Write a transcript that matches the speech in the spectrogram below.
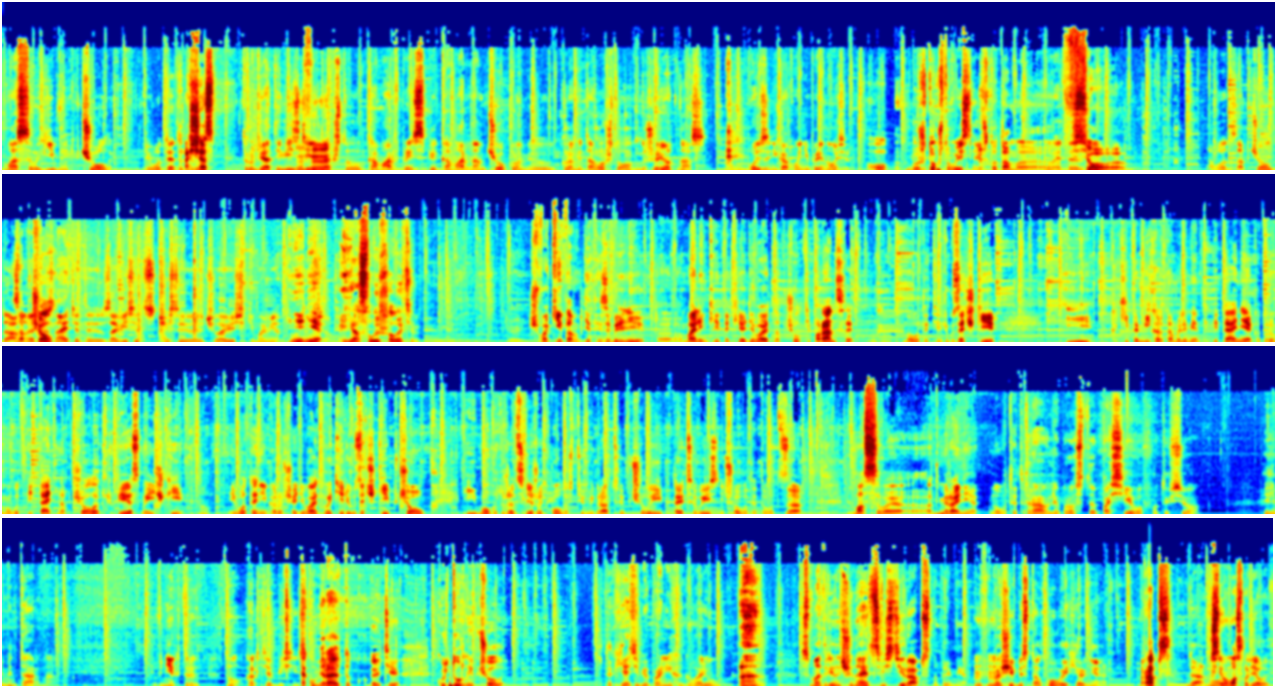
массово гибнут пчелы. И вот это А тру- сейчас трубят и везде. Мгм. Так что комар, в принципе, комар нам что, кроме, кроме того, что он жрет нас, пользы никакой не приносит. мы же только что выяснили, что там Ну, это- все. А вот за пчел, да, За но пчел? это, знаете, это зависит чисто человеческий момент. Вот и Не-не, всё. я слышал эти чуваки там где-то изобрели э, маленькие такие, одевают на пчел типа ранцы, Мгм. ну вот эти рюкзачки, и какие-то микро там элементы питания, которые могут питать на пчелах GPS-маячки. Ну. И вот они, короче, одевают в эти рюкзачки пчел и могут уже отслеживать полностью миграцию пчелы и пытаются выяснить, что вот это вот за массовое э, отмирание, ну вот это. Травля просто посевов, вот и все. Элементарно. В некоторых... Ну, как тебе объяснить? Так умирают так эти культурные пчелы. Так я тебе про них и говорю. Смотри, начинает свести рапс, например. Мгм. Вообще бестолковая херня. Рапс? Да, ну С него масло делают.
